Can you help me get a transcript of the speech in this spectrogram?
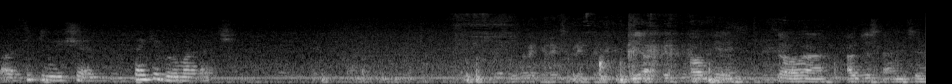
uh, situation? Thank you, Guru Maharaj. I can explain that. Yeah, okay. So uh, I'll just answer.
